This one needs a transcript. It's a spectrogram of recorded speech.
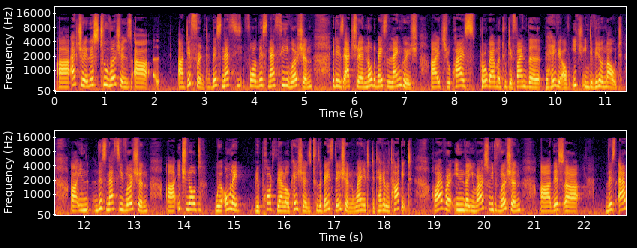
Uh, actually, these two versions are are different. This for this nesC version, it is actually a node-based language. Uh, it requires programmer to define the behavior of each individual node. Uh, in this nesC version, uh, each node will only report their locations to the base station when it detects the target. However, in the EnviroSuite version, uh, this uh, this, uh,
